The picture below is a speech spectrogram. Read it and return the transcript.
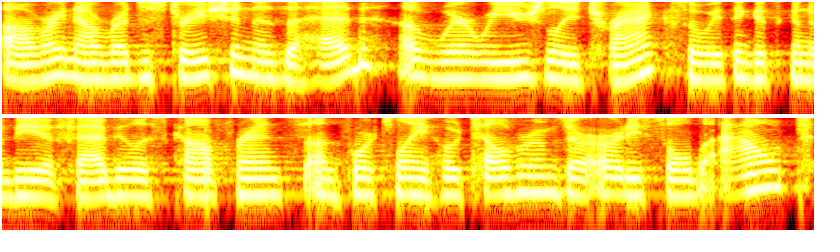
uh, right now, registration is ahead of where we usually track. So we think it's going to be a fabulous conference. Unfortunately, hotel rooms are already sold out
